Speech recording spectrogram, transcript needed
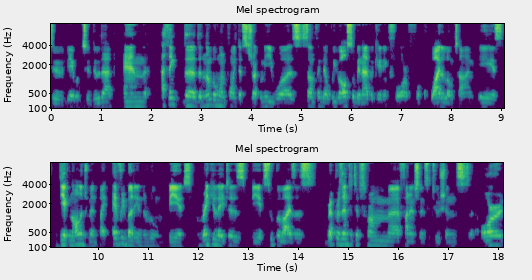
to be able to do that. And I think the, the number one point that struck me was something that we've also been advocating for for quite a long time is the acknowledgement by everybody in the room, be it regulators, be it supervisors, representatives from uh, financial institutions or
